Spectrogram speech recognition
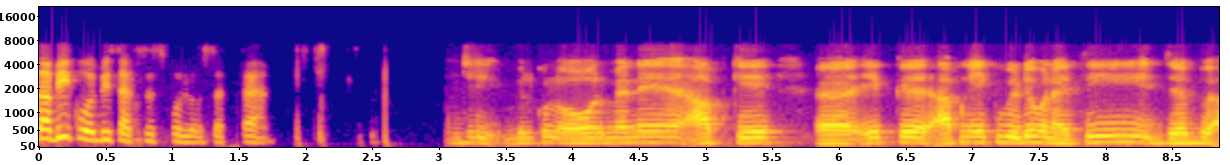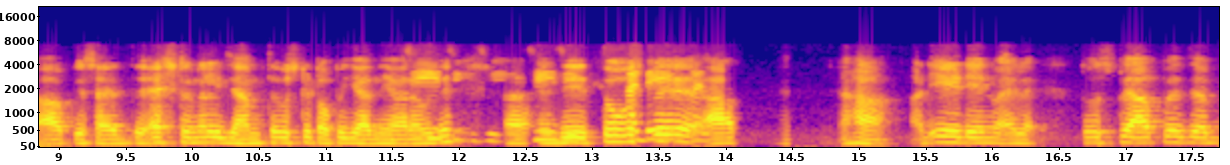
तभी कोई भी सक्सेसफुल हो सकता है। जी बिल्कुल। और मैंने आपके एक आपने एक वीडियो बनाई थी जब आपके शायद एक्सटर्नल एग्ज़ाम थे उसके टॉपिक याद नहीं आ रहा मुझे। जी, जी, जी, जी, तो उस आप हाँ ए डे तो उस पर आप जब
